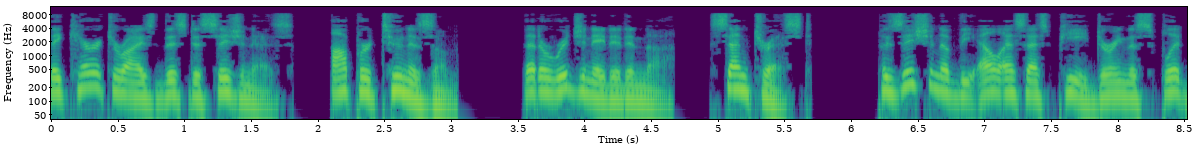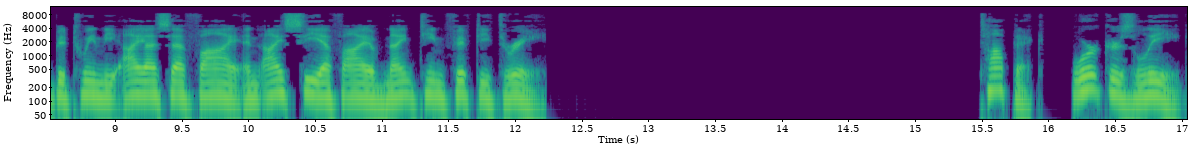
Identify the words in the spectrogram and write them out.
They characterized this decision as opportunism that originated in the centrist Position of the LSSP during the split between the ISFI and ICFI of 1953 Workers' League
